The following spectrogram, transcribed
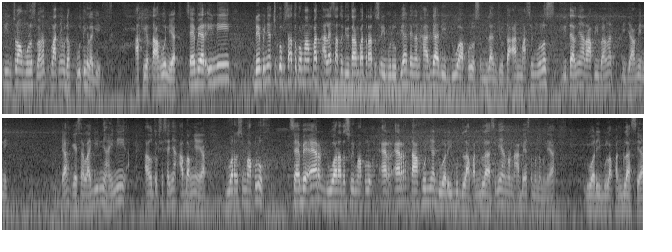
kinclong mulus banget, platnya udah putih lagi. Akhir tahun ya. CBR ini DP-nya cukup 1,4 alias 1.400.000 rupiah dengan harga di 29 jutaan. Masih mulus. Detailnya rapi banget dijamin nih. Ya geser lagi. Nih nah, ini uh, untuk cc-nya abangnya ya. 250 CBR 250 RR tahunnya 2018 ini yang non ABS teman-teman ya. 2018 ya.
